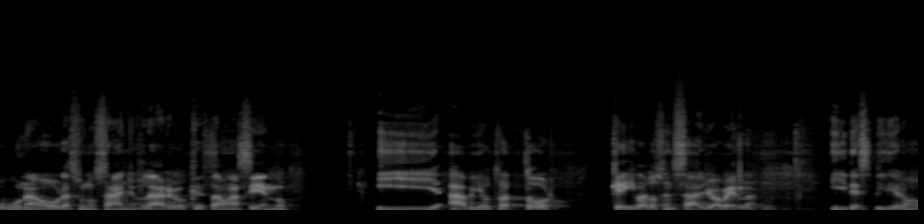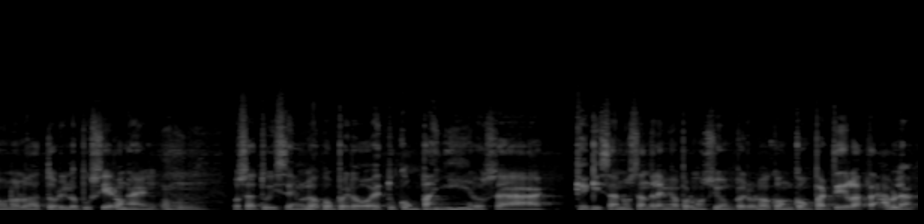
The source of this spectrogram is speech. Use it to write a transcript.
hubo una obra hace unos años largos que estaban haciendo y había otro actor que iba a los ensayos a verla y despidieron a uno de los actores y lo pusieron a él. O sea, tú dices, loco, pero es tu compañero, o sea, que quizás no sean de la misma promoción, pero loco, han compartido la tabla.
